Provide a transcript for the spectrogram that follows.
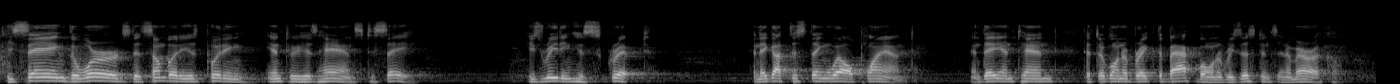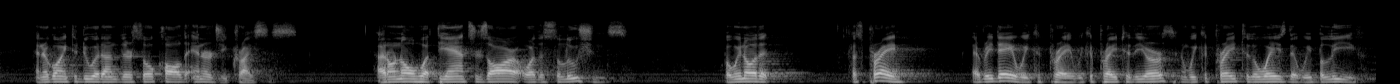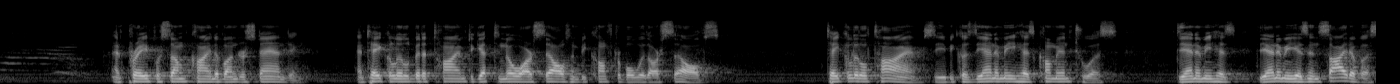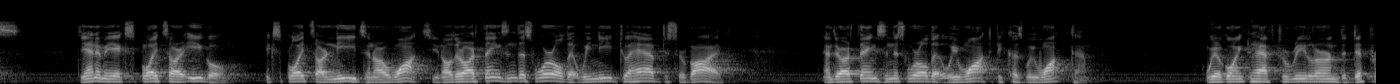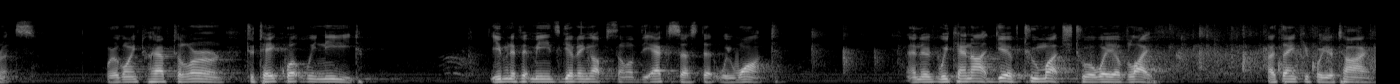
he's saying the words that somebody is putting into his hands to say. He's reading his script. And they got this thing well planned. And they intend that they're going to break the backbone of resistance in America and they're going to do it under their so-called energy crisis. I don't know what the answers are or the solutions, but we know that, let's pray. Every day we could pray. We could pray to the earth and we could pray to the ways that we believe and pray for some kind of understanding and take a little bit of time to get to know ourselves and be comfortable with ourselves. Take a little time, see, because the enemy has come into us. The enemy has the enemy is inside of us. The enemy exploits our ego exploits our needs and our wants. You know, there are things in this world that we need to have to survive. And there are things in this world that we want because we want them. We are going to have to relearn the difference. We're going to have to learn to take what we need, even if it means giving up some of the excess that we want. And we cannot give too much to a way of life. I thank you for your time.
